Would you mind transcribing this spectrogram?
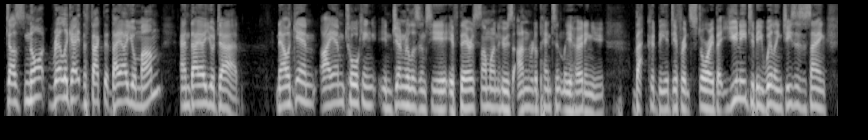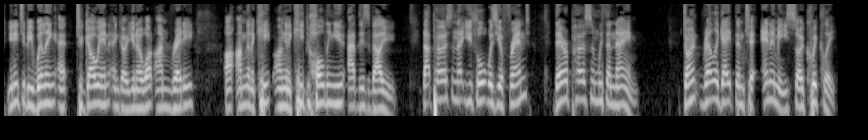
does not relegate the fact that they are your mum and they are your dad. Now again, I am talking in generalisms here. If there is someone who's unrepentantly hurting you, that could be a different story, but you need to be willing. Jesus is saying you need to be willing uh, to go in and go, you know what? I'm ready. I'm going to keep, I'm going to keep holding you at this value. That person that you thought was your friend, they're a person with a name. Don't relegate them to enemies so quickly.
